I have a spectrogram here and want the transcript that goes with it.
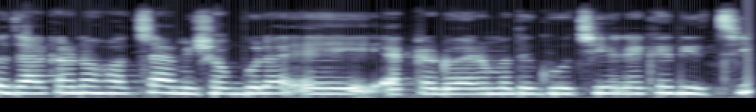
তো যার কারণে হচ্ছে আমি সবগুলা এই একটা ড্রয়ারের মধ্যে গুছিয়ে রেখে দিচ্ছি।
